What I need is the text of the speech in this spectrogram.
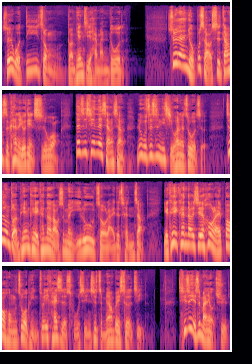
所以我第一种短篇集还蛮多的。虽然有不少是当时看的有点失望，但是现在想想，如果这是你喜欢的作者，这种短篇可以看到老师们一路走来的成长，也可以看到一些后来爆红的作品最一开始的雏形是怎么样被设计的，其实也是蛮有趣的。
